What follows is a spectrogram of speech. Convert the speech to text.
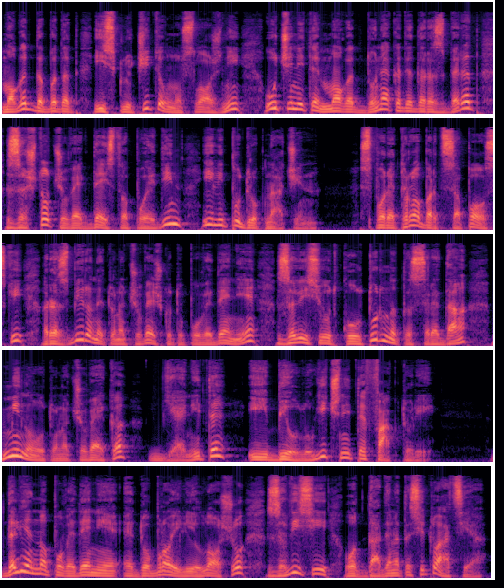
могат да бъдат изключително сложни, учените могат до някъде да разберат защо човек действа по един или по друг начин. Според Робърт Саполски, разбирането на човешкото поведение зависи от културната среда, миналото на човека, гените и биологичните фактори. Дали едно поведение е добро или лошо, зависи от дадената ситуация –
